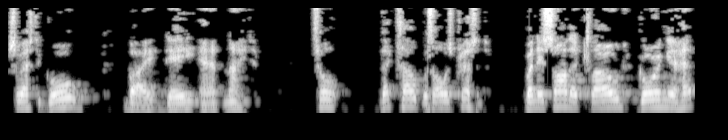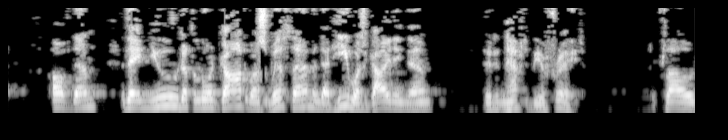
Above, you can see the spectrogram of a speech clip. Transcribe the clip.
so as to go by day and night. So that cloud was always present. When they saw that cloud going ahead of them, they knew that the Lord God was with them and that He was guiding them. They didn't have to be afraid. The cloud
